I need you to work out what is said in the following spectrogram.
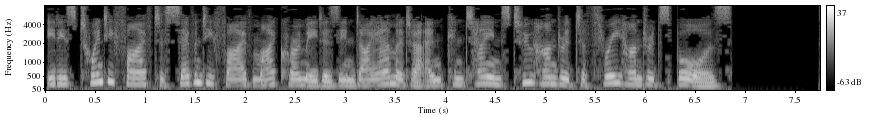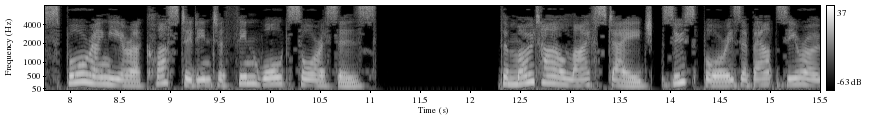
It is 25 to 75 micrometers in diameter and contains 200 to 300 spores. Sporangia are clustered into thin-walled sauruses. The motile life stage, zoospore is about 0.5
